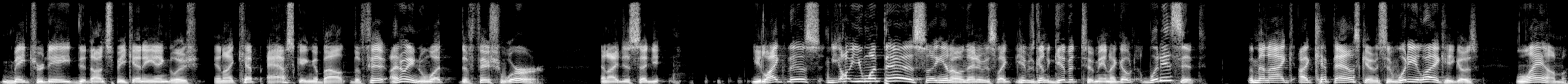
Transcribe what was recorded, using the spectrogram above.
maitre d' did not speak any English, and I kept asking about the fish. I don't even know what the fish were, and I just said. "You- You like this? Oh, you want this? You know, and then he was like, he was going to give it to me. And I go, what is it? And then I, I kept asking him. I said, what do you like? He goes, lamb.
